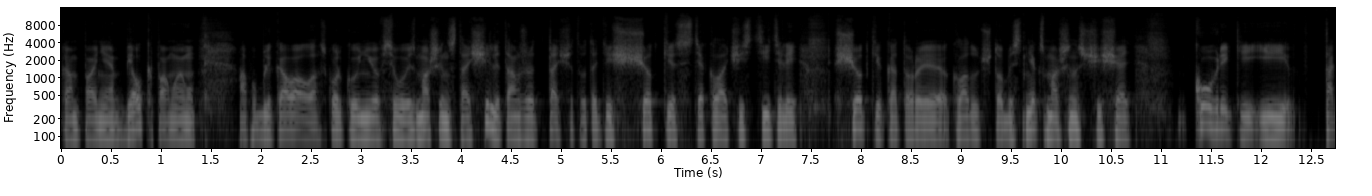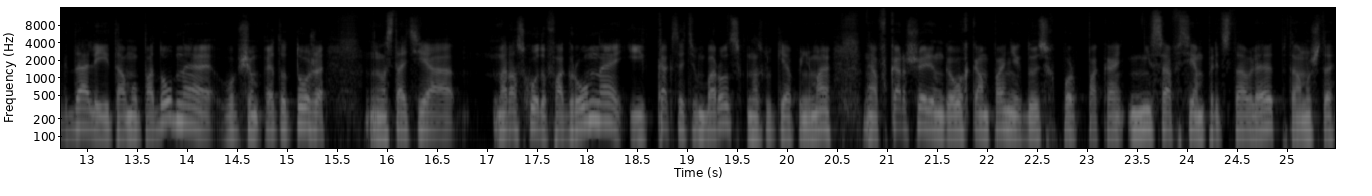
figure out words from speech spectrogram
компания компания Белка, по-моему, опубликовала, сколько у нее всего из машин стащили. Там же тащат вот эти щетки стеклоочистителей, щетки, которые кладут, чтобы снег с машин счищать, коврики и так далее и тому подобное. В общем, это тоже статья расходов огромная, и как с этим бороться, насколько я понимаю, в каршеринговых компаниях до сих пор пока не совсем представляют, потому что,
